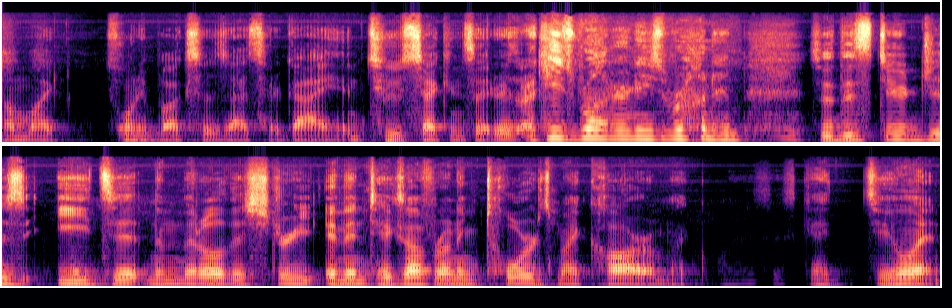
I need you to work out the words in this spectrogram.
I'm like, 20 bucks says that's their guy. And two seconds later, like, he's running, he's running. So this dude just eats it in the middle of the street and then takes off running towards my car. I'm like, what is this guy doing?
